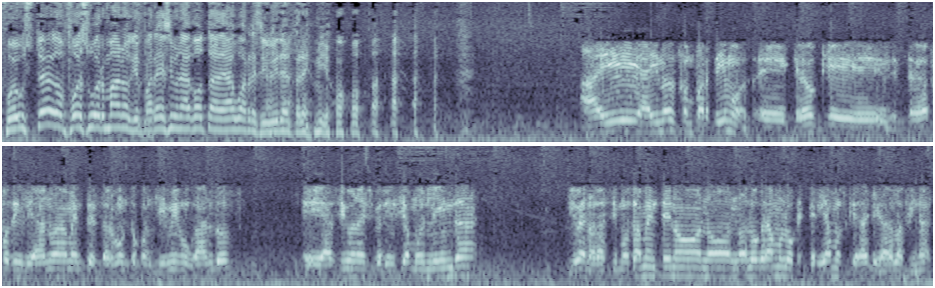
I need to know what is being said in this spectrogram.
¿Fue usted o fue su hermano que parece una gota de agua recibir el premio? Ahí, ahí nos compartimos. Eh, creo que tener la posibilidad nuevamente de estar junto con Jimmy jugando eh, ha sido una experiencia muy linda. Y bueno, lastimosamente no, no, no logramos lo que queríamos, que era llegar a la final.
